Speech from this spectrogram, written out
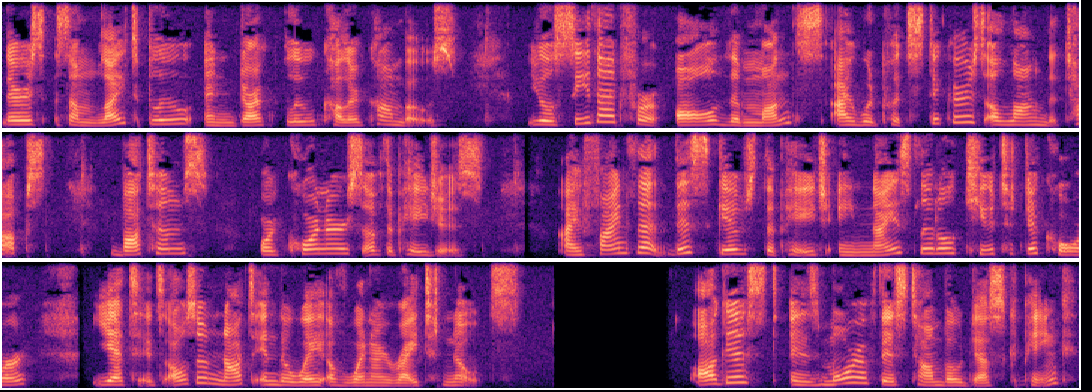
There's some light blue and dark blue color combos. You'll see that for all the months, I would put stickers along the tops, bottoms, or corners of the pages. I find that this gives the page a nice little cute decor, yet it's also not in the way of when I write notes. August is more of this Tombow Dusk Pink.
